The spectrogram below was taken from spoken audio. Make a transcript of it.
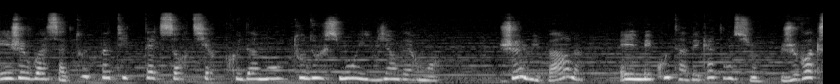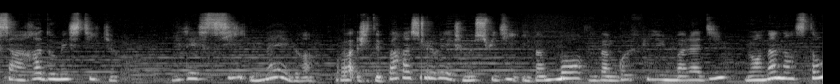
Et je vois sa toute petite tête sortir prudemment, tout doucement il vient vers moi. Je lui parle et il m'écoute avec attention. Je vois que c'est un rat domestique. Il est si maigre. J'étais pas rassurée. Je me suis dit, il va me mordre, il va me refiler une maladie. Mais en un instant,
